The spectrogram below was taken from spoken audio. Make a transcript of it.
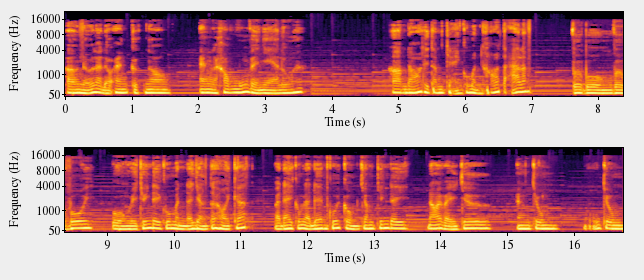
hơn nữa là đồ ăn cực ngon, ăn là không muốn về nhà luôn á. Hôm đó thì tâm trạng của mình khó tả lắm. Vừa buồn, vừa vui, buồn vì chuyến đi của mình đã dần tới hồi kết, và đây cũng là đêm cuối cùng trong chuyến đi. Nói vậy chứ, ăn chung, ngủ chung,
